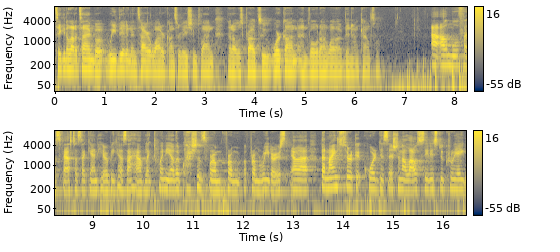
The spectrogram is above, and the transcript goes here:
taking a lot of time, but we did an entire water conservation plan that I was proud to work on and vote on while I've been on council. I'll move as fast as I can here because I have like 20 other questions from, from, from readers. Uh, The Ninth Circuit Court decision allows cities to create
